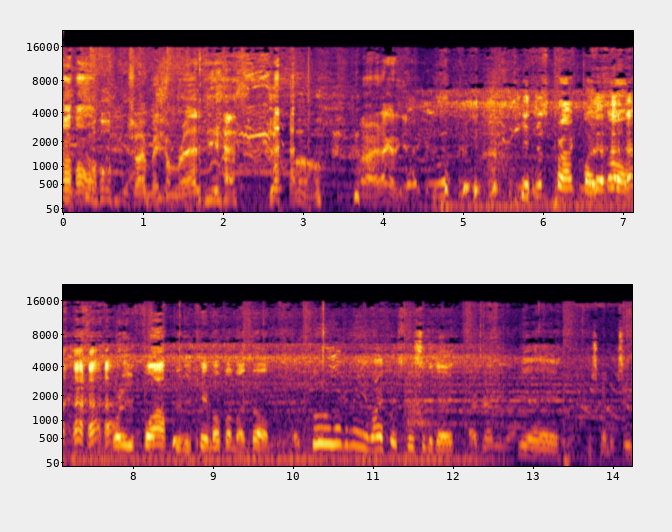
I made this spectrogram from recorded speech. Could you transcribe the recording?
Oh, Should I make them red? Yes. Oh. All right, I gotta get. He just cracked my thumb when he flopped and he came up on my thumb. Like, ooh, look at me, my first fish of the day. Yay. Fish number two.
